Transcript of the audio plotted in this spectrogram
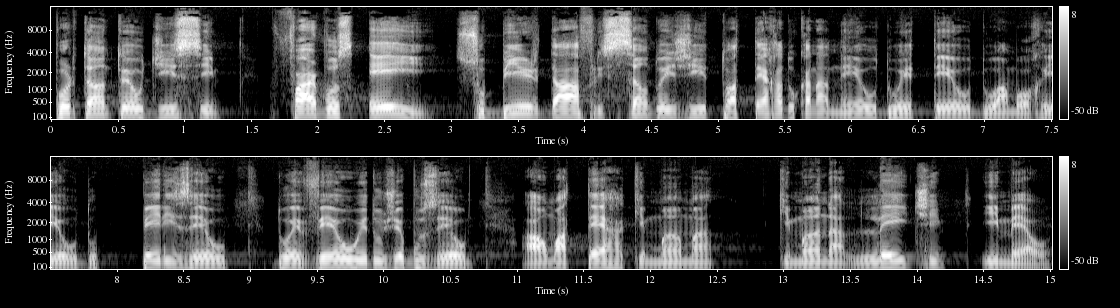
Portanto, eu disse Far-vos-ei subir da aflição do Egito à terra do Cananeu, do Eteu, do Amorreu, do Perizeu, do Eveu e do Jebuseu, a uma terra que mama, que mana leite e mel.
